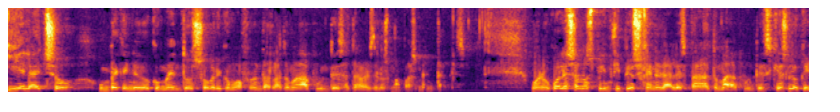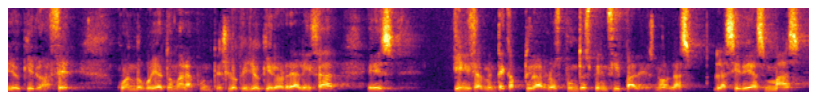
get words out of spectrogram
y él ha hecho un pequeño documento sobre cómo afrontar la toma de apuntes a través de los mapas mentales. Bueno, ¿cuáles son los principios generales para la toma de apuntes? ¿Qué es lo que yo quiero hacer cuando voy a tomar apuntes? Lo que yo quiero realizar es inicialmente capturar los puntos principales, ¿no? las, las ideas más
